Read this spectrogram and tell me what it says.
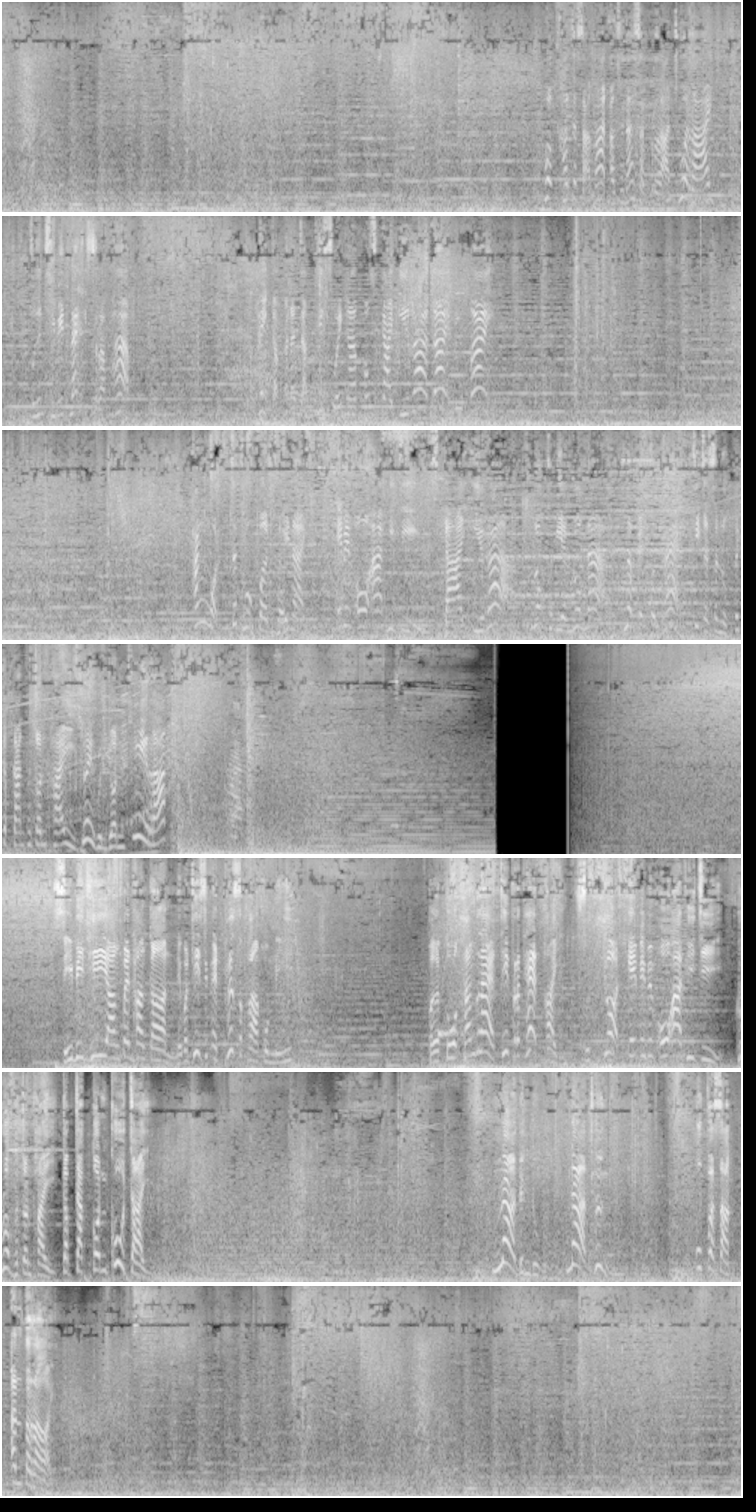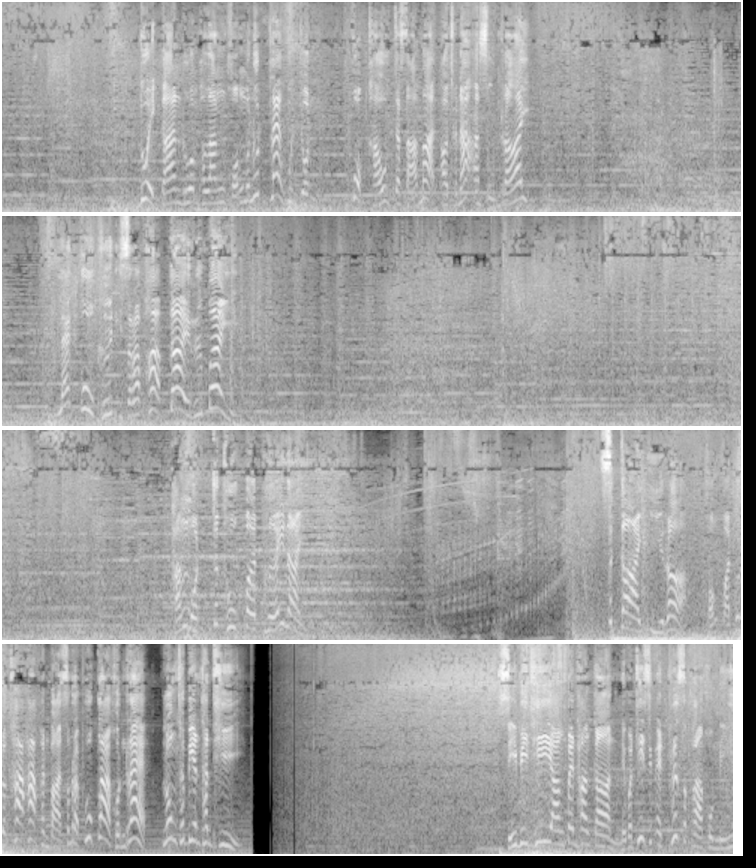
พวกเขาจะสามารถเอาชนะสัตว์ประหลาดชั่วร้ายฟื้นชีวิตและอิสรภาพ ให้กับอาณาจักรที่สวยงามของสกายอีราได้ ดจะถูกเปิดเผยใน MMORPG Sky Era ลงทะเบียนล่วงหน้า เพื่อเป็นคนแรกที่จะสนุกไปกับการผจญภัยด้วยหุ่นยนต์ที่รัก CBT อย่างเป็นทางการในวันที่ 11 พฤษภาคมนี้ เปิดตัวครั้งแรกที่ประเทศไทย สุดยอดเกม MMORPG ร่วมผจญภัยกับจักรกลคู่ใจ น่าดึงดูดน่าทึ่ง อุปสรรคอันตราย ด้วยการรวมพลังของมนุษย์และหุ่นยนต์ พวกเขาจะสามารถเอาชนะอสูรร้าย และกู้คืนอิสรภาพได้หรือไม่ ทั้งหมดจะถูกเปิดเผยใน สกายอีราของขวัญมูลค่า 5,000 บาทสำหรับผู้กล้าคนแรก ลงทะเบียนทันที CBT อย่างเป็นทางการในวันที่ 11 พฤษภาคมนี้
